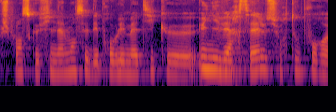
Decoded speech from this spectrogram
je pense que finalement, c'est des problématiques euh, universelles, surtout pour,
